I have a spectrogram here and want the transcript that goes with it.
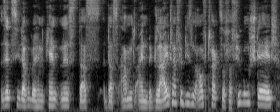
Setzt sie darüber in Kenntnis, dass das Amt einen Begleiter für diesen Auftrag zur Verfügung stellt,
